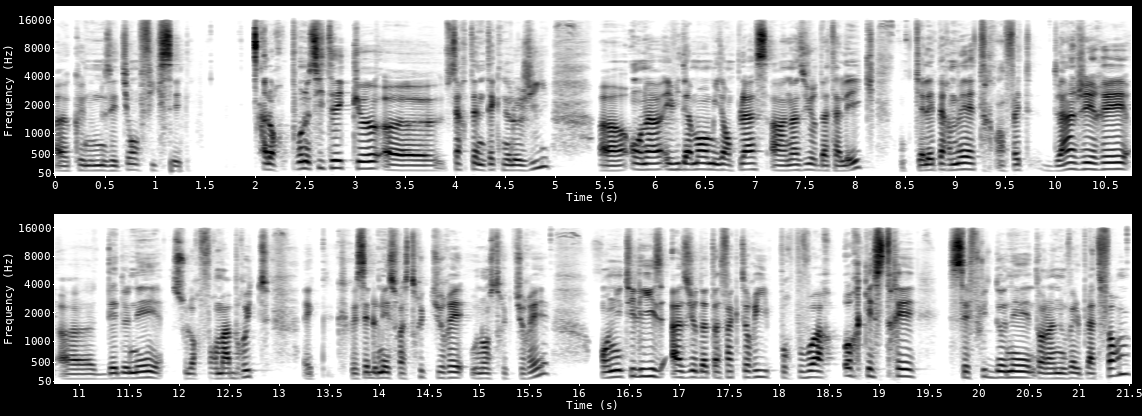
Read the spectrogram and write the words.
euh, que nous nous étions fixés. Alors pour ne citer que euh, certaines technologies, on a évidemment mis en place un Azure Data Lake qui allait permettre en fait d'ingérer des données sous leur format brut et que ces données soient structurées ou non structurées. On utilise Azure Data Factory pour pouvoir orchestrer ces flux de données dans la nouvelle plateforme.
